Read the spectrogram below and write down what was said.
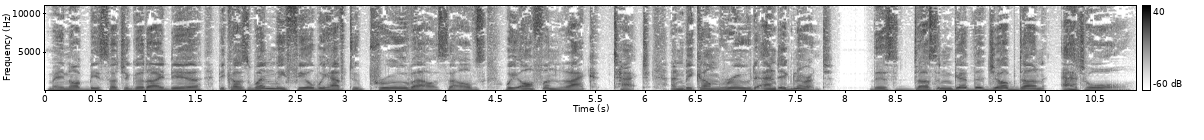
May not be such a good idea because when we feel we have to prove ourselves, we often lack tact and become rude and ignorant. This doesn't get the job done at all.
